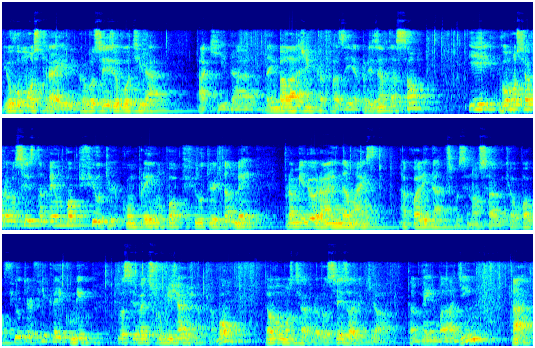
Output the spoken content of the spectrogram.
Eu vou mostrar ele para vocês, eu vou tirar aqui da, da embalagem para fazer a apresentação e vou mostrar para vocês também um pop filter. Comprei um pop filter também para melhorar ainda mais a qualidade. Se você não sabe o que é o pop filter, fica aí comigo que você vai descobrir já já, tá bom? Então vou mostrar para vocês, olha aqui, ó, tá bem embaladinho, tá?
